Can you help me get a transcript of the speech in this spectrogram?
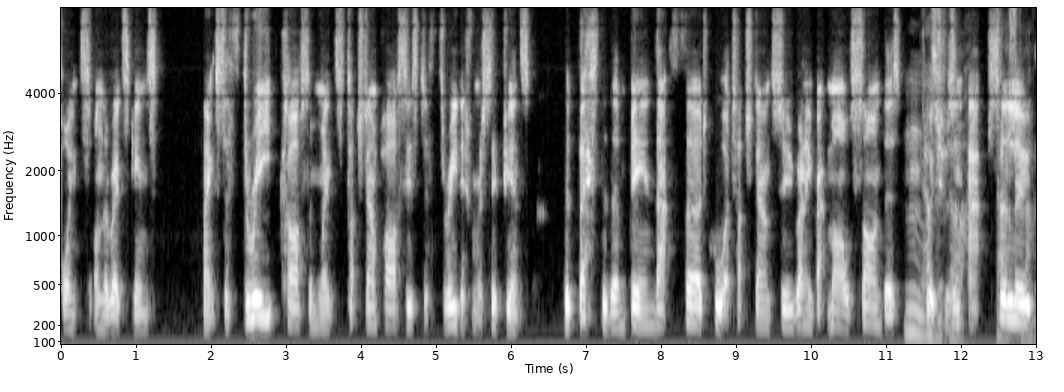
points on the Redskins thanks to three Carson Wentz touchdown passes to three different recipients. The best of them being that third quarter touchdown to running back Miles Sanders, Mm, which was an absolute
